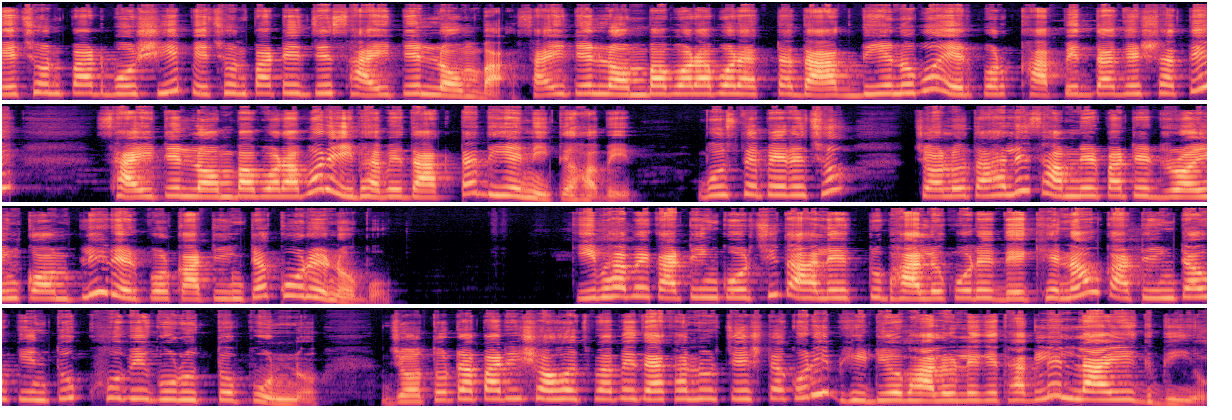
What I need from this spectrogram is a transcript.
পেছন পাট বসিয়ে পেছন পাটের যে সাইটের লম্বা সাইটের লম্বা বরাবর একটা দাগ দিয়ে নেব, এরপর খাপের দাগের সাথে সাইটের লম্বা বরাবর এইভাবে দাগটা দিয়ে নিতে হবে। বুঝতে পেরেছ? চলো তাহলে সামনের পাটের ড্রয়িং কমপ্লিট এরপর কাটিংটা করে নেব। কীভাবে কাটিং করছি তাহলে একটু ভালো করে দেখে নাও কাটিংটাও কিন্তু খুবই গুরুত্বপূর্ণ। যতটা পারি সহজভাবে দেখানোর চেষ্টা করি, ভিডিও ভালো লেগে থাকলে লাইক দিও।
